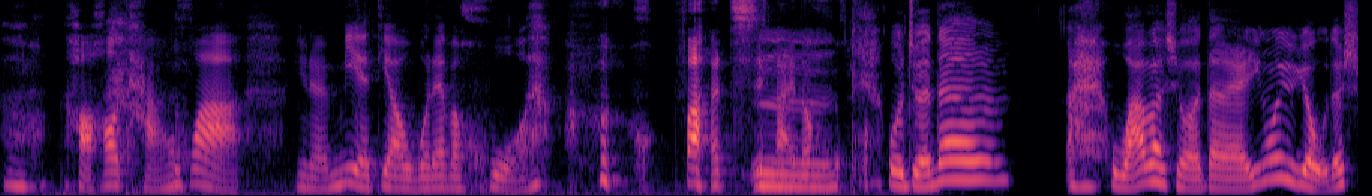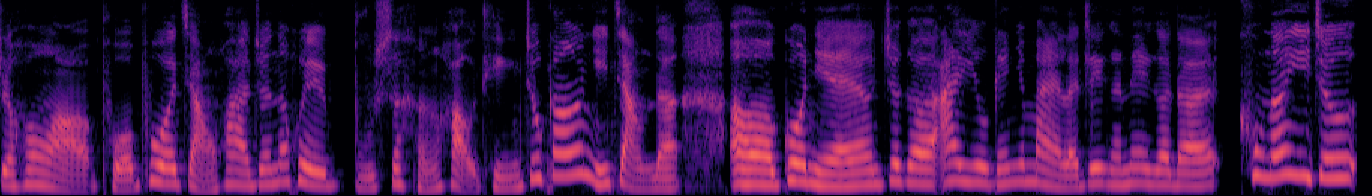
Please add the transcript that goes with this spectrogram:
啊，好好谈话，you know，灭掉 whatever 火 发起来的火。我觉得。哎，娃娃说的，因为有的时候啊，婆婆讲话真的会不是很好听。就刚刚你讲的，呃，过年这个阿姨我给你买了这个那个的，可能你就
